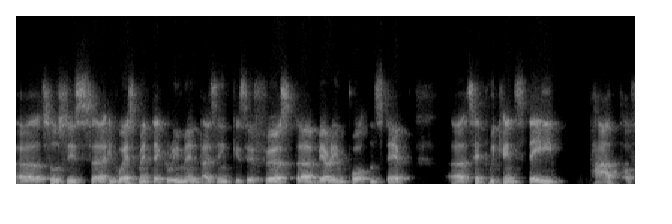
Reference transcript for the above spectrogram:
Uh, so this uh, investment agreement, I think, is a first uh, very important step uh, that we can stay part of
